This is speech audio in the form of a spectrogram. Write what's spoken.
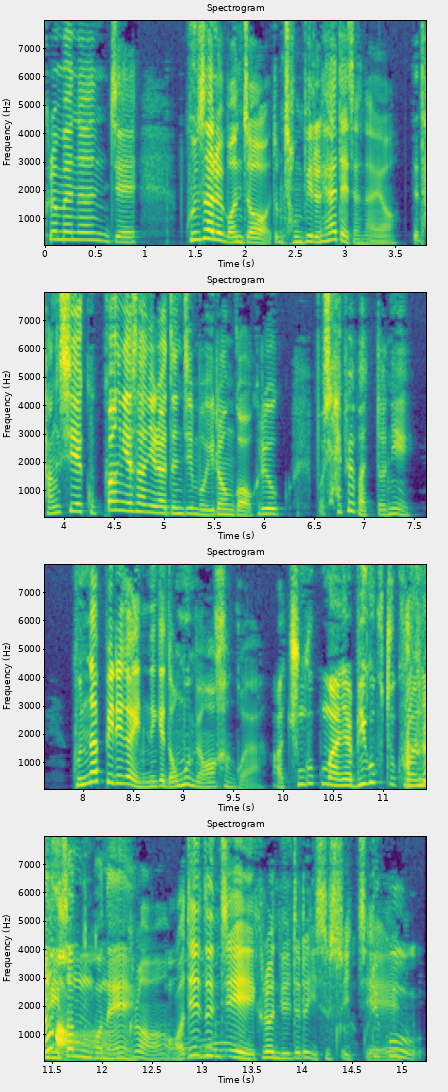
그러면은 이제 군사를 먼저 좀 정비를 해야 되잖아요. 근데 당시에 국방 예산이라든지 뭐 이런 거 그리고 뭐 살펴봤더니 군납 비리가 있는 게 너무 명확한 거야. 아 중국뿐만 아니라 미국도 그런 아, 일이 그럼. 있었는 거네. 그럼 어. 어디든지 그런 일들은 있을 수 있지. 그리고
